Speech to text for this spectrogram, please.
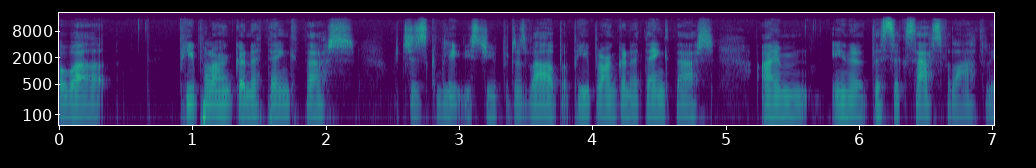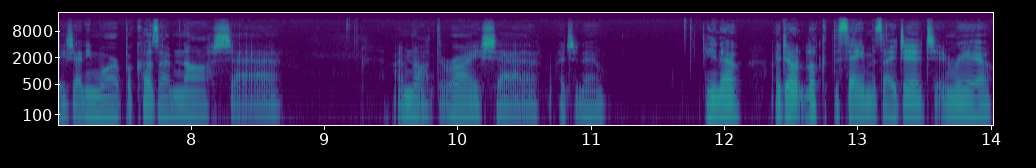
oh, well, people aren't going to think that which is completely stupid as well. But people aren't going to think that I'm, you know, the successful athlete anymore because I'm not, uh, I'm not the right, uh, I don't know, you know, I don't look the same as I did in Rio.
